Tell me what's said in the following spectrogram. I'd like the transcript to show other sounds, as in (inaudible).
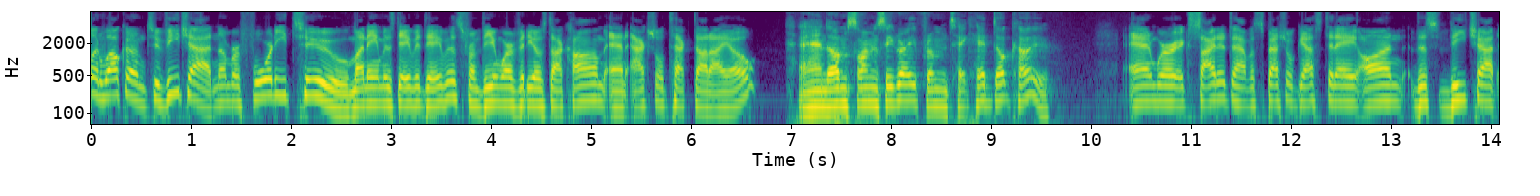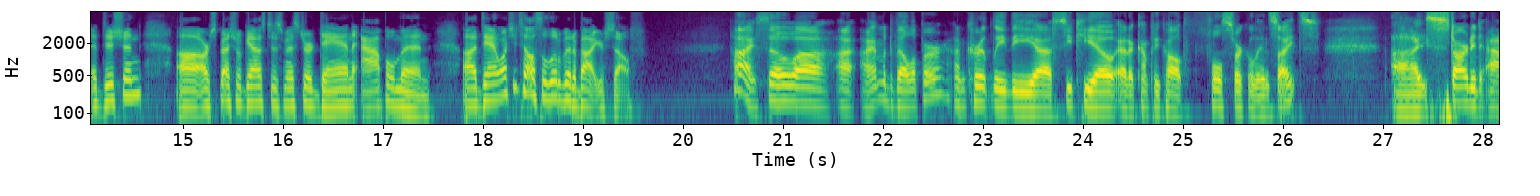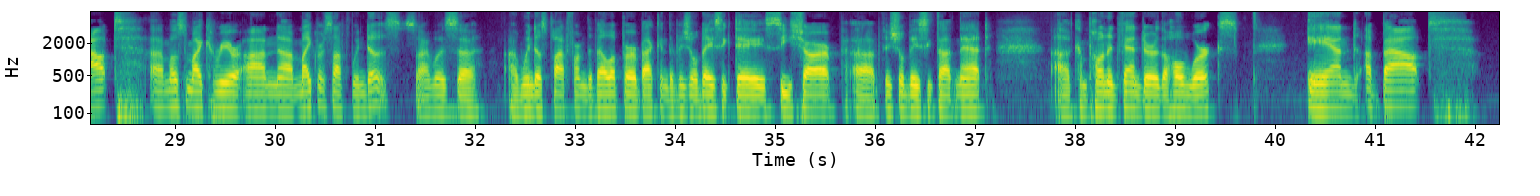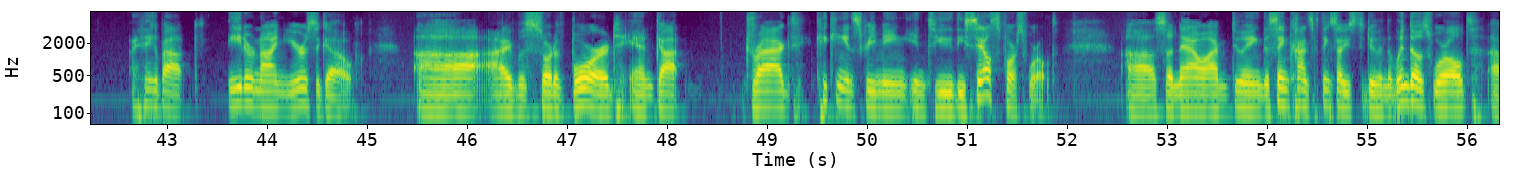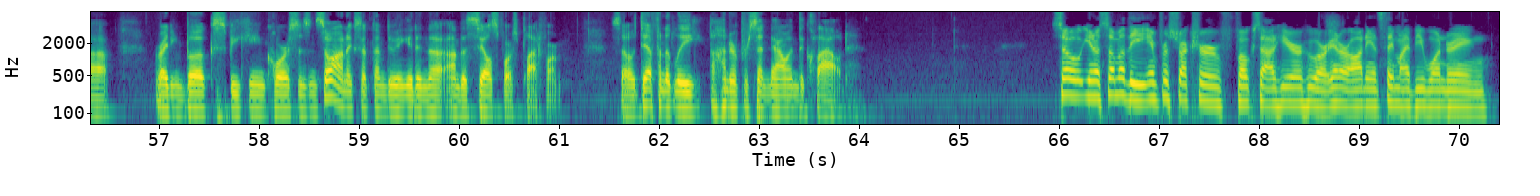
Hello and welcome to VChat number 42. My name is David Davis from VMwareVideos.com and ActualTech.io. And I'm Simon Seagrave from TechHead.co. And we're excited to have a special guest today on this VChat edition. Uh, our special guest is Mr. Dan Appleman. Uh, Dan, why don't you tell us a little bit about yourself? Hi, so uh, I, I, am a developer. I'm currently the uh, CTO at a company called Full Circle Insights. I started out uh, most of my career on uh, Microsoft Windows. So I was uh, a Windows platform developer back in the Visual Basic days, C Sharp, uh, Visual Basic.net, uh, component vendor, the whole works. And about, I think about eight or nine years ago, uh, I was sort of bored and got dragged kicking and screaming into the Salesforce world. so now I'm doing the same kinds of things I used to do in the Windows world writing books, speaking courses, and so on, except I'm doing it in the, on the Salesforce platform. So definitely 100% now in the cloud. So, you know, some of the infrastructure folks out here who are in our audience, they might be wondering,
